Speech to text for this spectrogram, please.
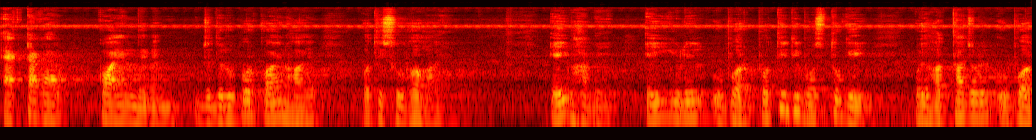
এক টাকার কয়েন দেবেন। যদি রূপোর কয়েন হয়, অতি শুভ হয়। এইভাবে এইগুলির উপর প্রতিটি বস্তুকে ওই হত্যাজড়ির উপর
